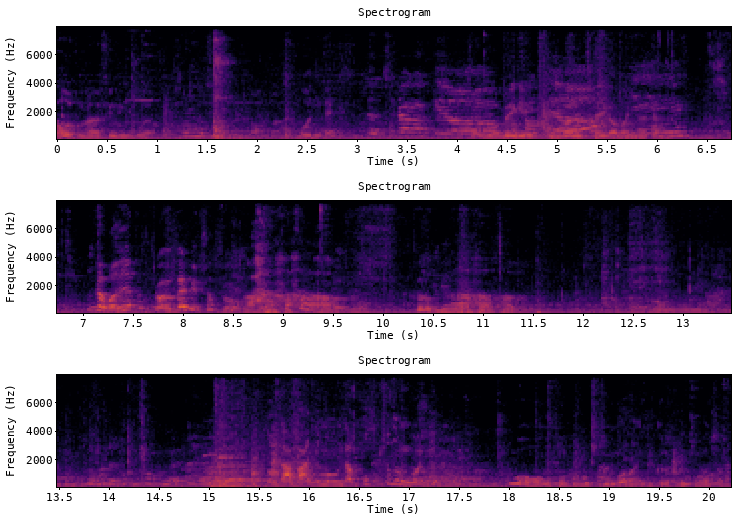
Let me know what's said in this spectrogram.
이 김밥을 보면 알 수 있는 게 뭐야? 뭔데? 자, 여백의 공간의 차이가 많이 나지 않나? 근데 원래부터 얼마나 있었어? 아 그렇구나 너나 많이 먹는다고 꼭 주는 거니? 오, 꼭준건 아닌데 그렇게 느낌 없었어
